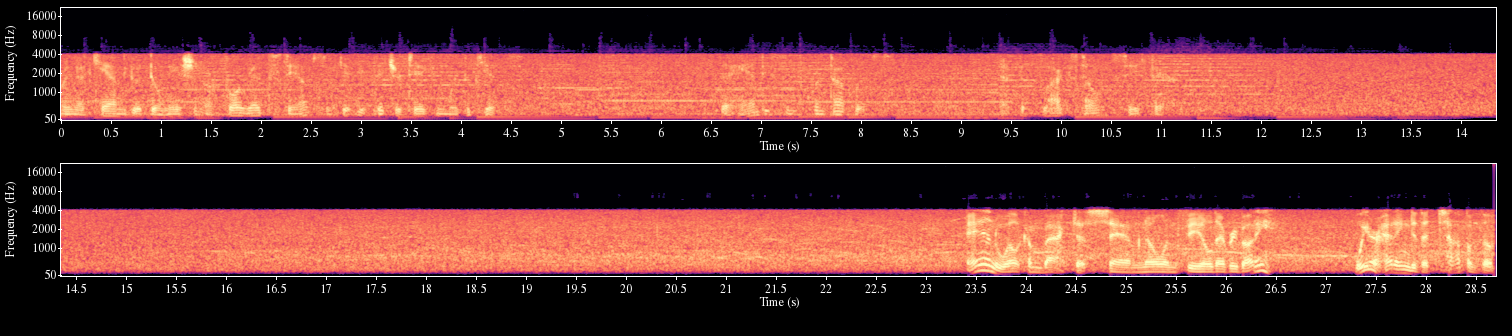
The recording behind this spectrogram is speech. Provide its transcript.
Bring a canned good donation or four red stamps and get your picture taken with the kids. The Handison Quintuplets at the Flagstone State Fair. And welcome back to Sam Nolan Field, everybody. We are heading to the top of the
